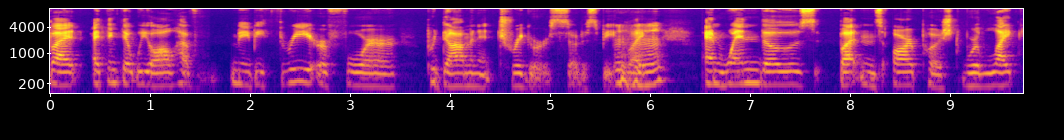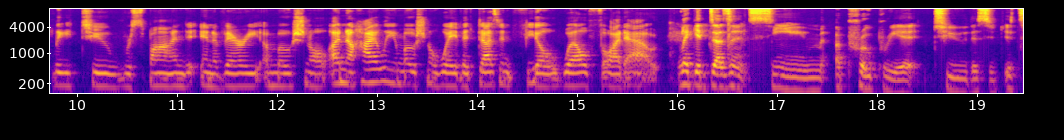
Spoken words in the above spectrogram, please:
But I think that we all have maybe three or four predominant triggers, so to speak. Mm-hmm. Like, and when those buttons are pushed, we're likely to respond in a very emotional, in a highly emotional way that doesn't feel well thought out. Like it doesn't seem appropriate to this. It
